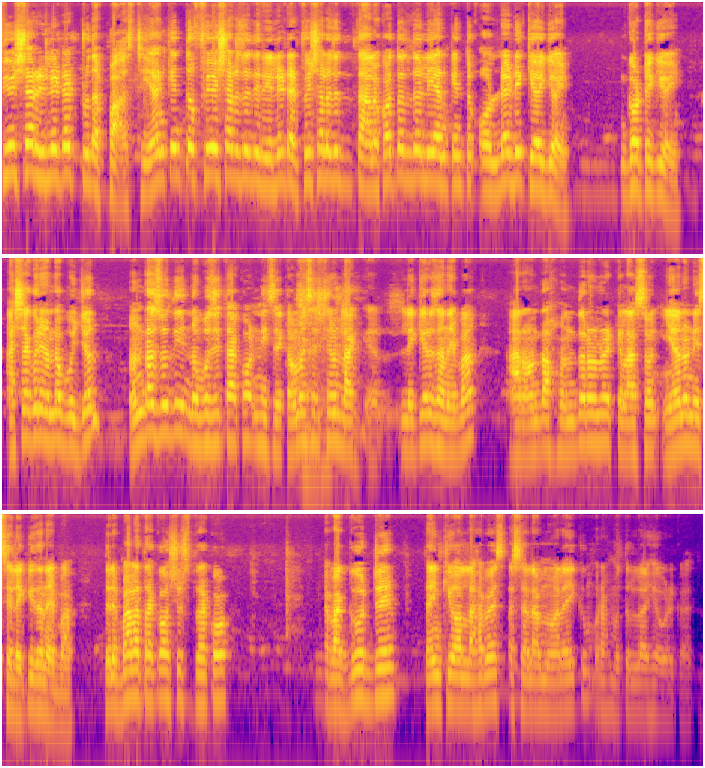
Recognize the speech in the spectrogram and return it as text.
future related to the past ইয়ান কিন্তু ফিউচার যদি রিলেটেড ফিউচার যদি তালুকাত দিলে ইয়ান কিন্তু অলরেডি কি হই গটে কি হই আশা করি আমরা বুঝজন আমরা যদি নবজি থাকো নিচে কমেন্ট সেকশন লেখিয়ে জানাইবা আর আমরা হন্দরনের ক্লাসন ইয়ানো নিচে লেখি জানাইবা? তাহলে ভালো থাকো, সুস্থ থাকো। গুড ডে থ্যাংক ইউ আল্লাহ হাফেজ। আসসালামু আলাইকুম রহমতুল্লাহ ওয়া বারাকাতুহু।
